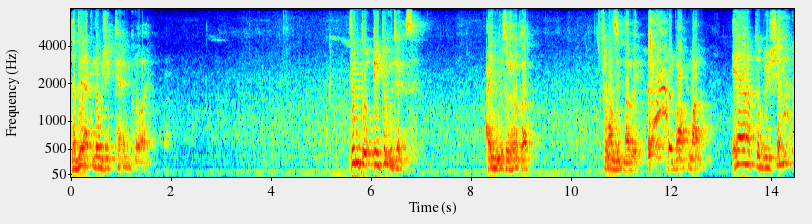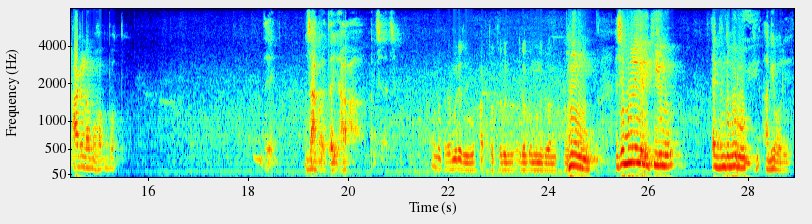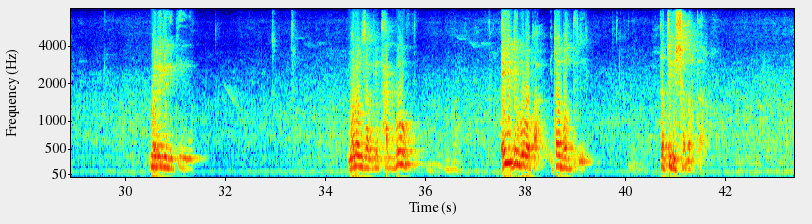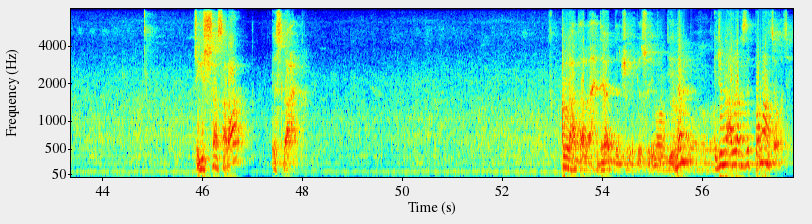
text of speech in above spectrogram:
যাতে একদম শিক্ষা একবার হয়। কিন্তু এইটা উঠে গেছে। আইন দিয়েছে সরকার সামাজিকভাবে। বাপ মার এত বেশি আগলা মোহাব্বত। যে যা কয় তাই হা আচ্ছা আচ্ছা। মনে করে মরে যাব আত্মহত্যা করব এরকম মনে করে অনেক হুম আচ্ছা মরে গেলে কি হলো? একদিন তো মরবই আগে মরে গেলে কি হলো? মরণ স্যার কেউ থাকব? এই দুর্বলতা এটাও বদিনি তার চিকিৎসা দরকার। চিকিৎসা ছাড়া ইসলাহ হয় না আল্লাহ তালা হেদায়ত দেন সবাইকে সহিব দিয়ে দেন এই জন্য আল্লাহ কাছে পানা চাওয়া চাই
